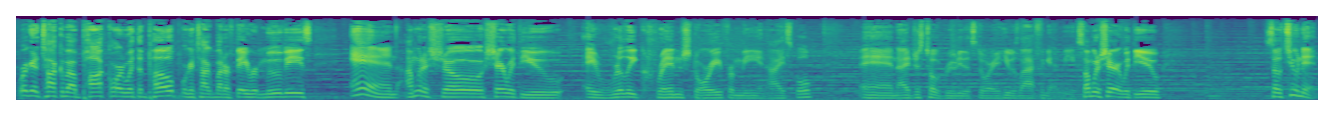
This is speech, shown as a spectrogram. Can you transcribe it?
We're going to talk about popcorn with the Pope. We're going to talk about our favorite movies. And I'm going to show share with you a really cringe story from me in high school. And I just told Rudy the story and he was laughing at me. So I'm going to share it with you. So tune in.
